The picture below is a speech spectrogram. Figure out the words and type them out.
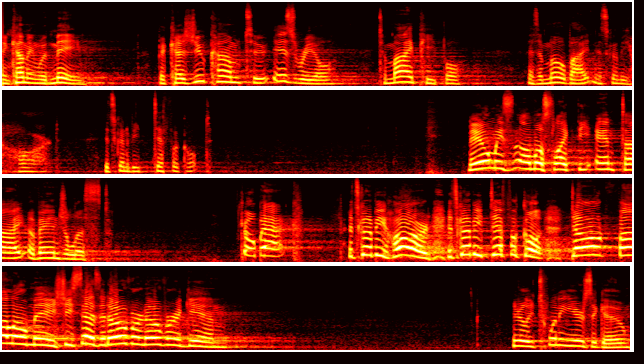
than coming with me because you come to Israel, to my people, as a Moabite, and it's going to be hard. It's going to be difficult. Naomi's almost like the anti evangelist. Go back. It's going to be hard. It's going to be difficult. Don't follow me. She says it over and over again. Nearly 20 years ago,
